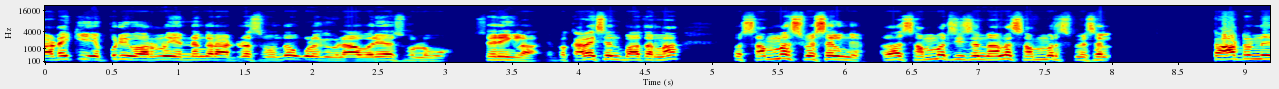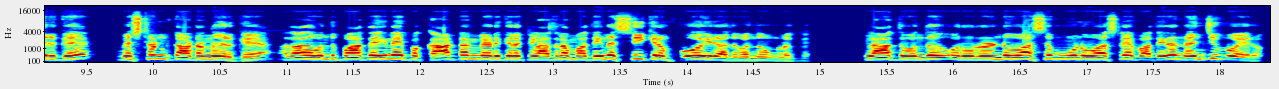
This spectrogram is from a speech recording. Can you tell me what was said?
கடைக்கு எப்படி வரணும் என்னங்கிற அட்ரஸ் வந்து உங்களுக்கு விழாவரியாக சொல்லுவோம். சரிங்களா? இப்போ கலெக்ஷன் பார்த்துடலாம். இப்போ சம்மர் ஸ்பெஷலுங்க அதாவது சம்மர் சீசன்னால சம்மர் ஸ்பெஷல் காட்டன் இருக்குது வெஸ்டர்ன் காட்டனும் இருக்கு. அதாவது வந்து பார்த்தீங்கன்னா இப்போ காட்டன்ல எடுக்கிற கிளாத்லாம் பார்த்தீங்கன்னா சீக்கிரம் போயிடும் அது வந்து உங்களுக்கு. கிளாத் வந்து ஒரு ரெண்டு மாசம் மூணு மாசத்துலேயே பார்த்தீங்கன்னா நஞ்சு போயிடும்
